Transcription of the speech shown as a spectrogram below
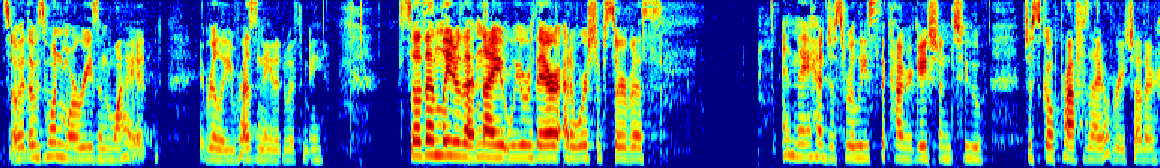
So that was one more reason why it, it really resonated with me. So then later that night, we were there at a worship service, and they had just released the congregation to just go prophesy over each other.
